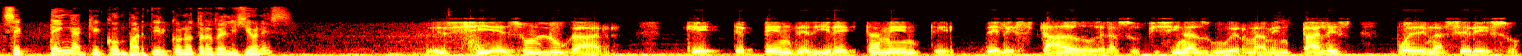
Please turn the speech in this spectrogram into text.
se tengan que compartir con otras religiones? si es un lugar que depende directamente del Estado, de las oficinas gubernamentales, pueden hacer eso.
